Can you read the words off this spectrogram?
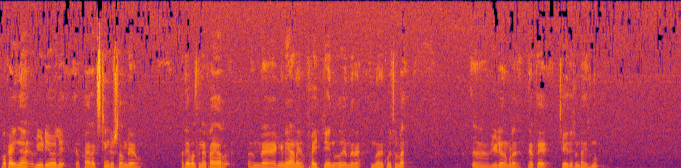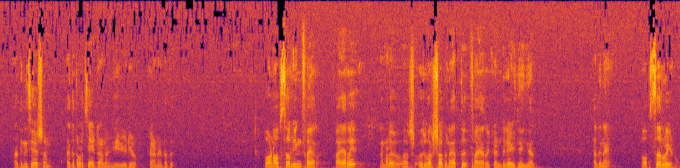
അപ്പോൾ കഴിഞ്ഞ വീഡിയോയിൽ ഫയർ എക്സ്റ്റിങ്ക്വിഷറിന്റെയും അതേപോലെ തന്നെ ഫയർ എങ്ങനെയാണ് ഫൈറ്റ് ചെയ്യുന്നത് എന്നതിനെ എന്നതിനെക്കുറിച്ചുള്ള വീഡിയോ നമ്മൾ നേരത്തെ ചെയ്തിട്ടുണ്ടായിരുന്നു. അതിനുശേഷം അതിന്റെ തുടർച്ചയായിട്ടാണ് ഈ വീഡിയോ കാണേണ്ടത്. ഓൺ ഒബ്സർവിങ് ഫയർ ഫയർ നമ്മൾ ഒരു വർക്ക്ഷോപ്പിനകത്ത് ഫയർ കണ്ടു കഴിഞ്ഞ് കഴിഞ്ഞാൽ അതിനെ ഒബ്സർവ് ചെയ്യണം.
